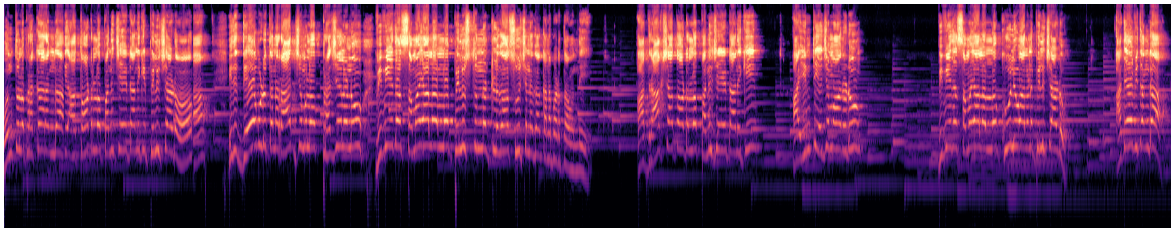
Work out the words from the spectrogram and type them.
వంతుల ప్రకారంగా ఆ తోటలో పని చేయటానికి పిలిచాడో ఇది దేవుడు తన రాజ్యములో ప్రజలను వివిధ సమయాలలో పిలుస్తున్నట్లుగా సూచనగా కనపడతా ఉంది. ఆ ద్రాక్ష తోటలో పని చేయటానికి ఆ ఇంటి యజమానుడు వివిధ సమయాలలో కూలి వాళ్ళని పిలిచాడు అదేవిధంగా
